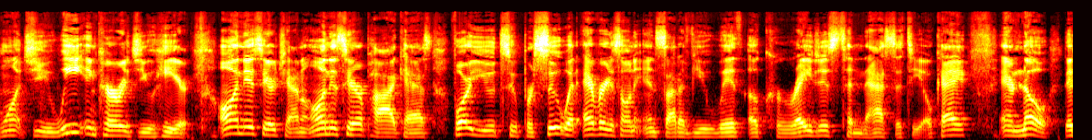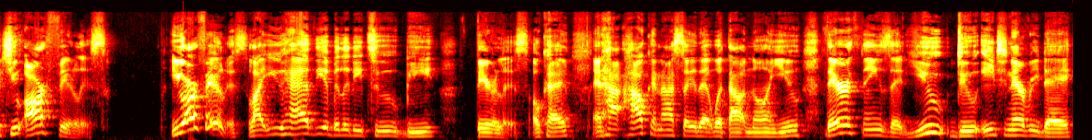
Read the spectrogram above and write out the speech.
want you, we encourage you here on this here channel, on this here podcast, for you to pursue whatever is on the inside of you with a courageous tenacity, okay? And know that you are fearless. You are fearless. Like you have the ability to be fearless okay? And how, how can i say that without knowing you? There are things that you do each and every day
